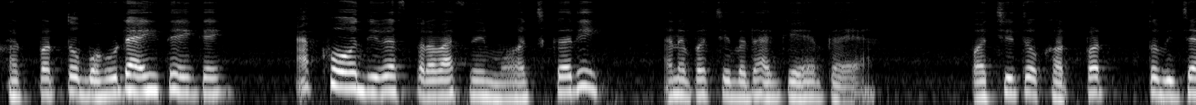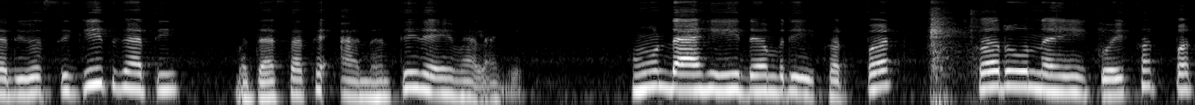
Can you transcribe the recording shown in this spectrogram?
ખટપટ તો બહુ ડાહી થઈ ગઈ. આખો દિવસ પ્રવાસની મોજ કરી અને પછી બધા ઘેર ગયા. પછી તો ખટપટ તો બીજા દિવસથી ગીત ગાતી, બધા સાથે આનંદથી રહેવા લાગી. હું ડાહી ડમરી ખટપટ, કરું નહીં કોઈ ખટપટ.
